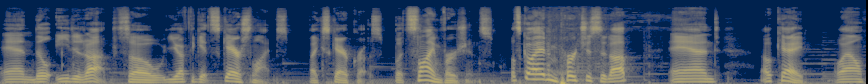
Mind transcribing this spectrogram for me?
and they'll eat it up. So you have to get scare slimes, like scarecrows, but slime versions. Let's go ahead and purchase it up. And, okay, well,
